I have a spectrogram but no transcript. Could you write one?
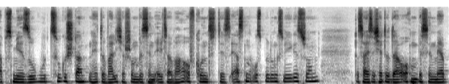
ob es mir so gut zugestanden hätte, weil ich ja schon ein bisschen älter war, aufgrund des ersten Ausbildungsweges schon. Das heißt, ich hätte da auch ein bisschen mehr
